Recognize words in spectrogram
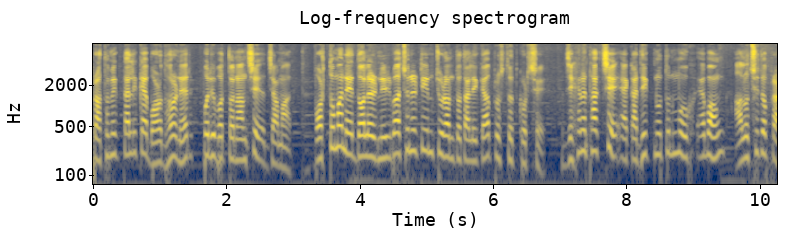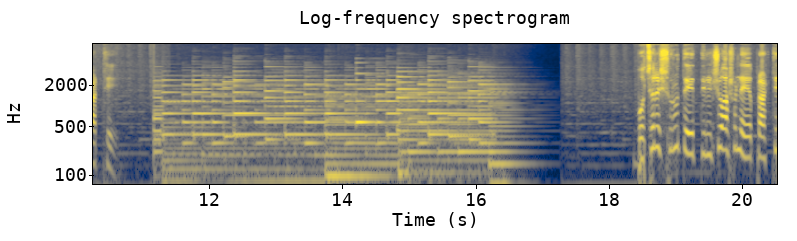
প্রাথমিক তালিকায় বড় ধরনের পরিবর্তন আনছে জামাত। বর্তমানে দলের নির্বাচনী টিম চূড়ান্ত তালিকা প্রস্তুত করছে, যেখানে থাকছে একাধিক নতুন মুখ এবং আলোচিত প্রার্থী। বছরের শুরুতে তিনশো আসনে প্রার্থী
